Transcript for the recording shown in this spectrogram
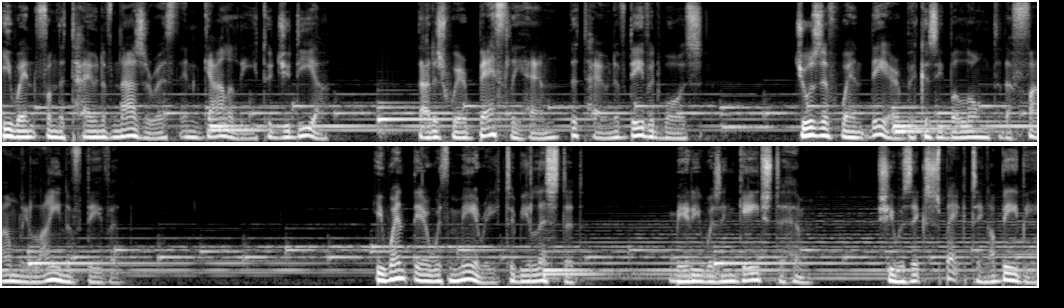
He went from the town of Nazareth in Galilee to Judea that is where Bethlehem, the town of David, was. Joseph went there because he belonged to the family line of David. He went there with Mary to be listed. Mary was engaged to him. She was expecting a baby.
